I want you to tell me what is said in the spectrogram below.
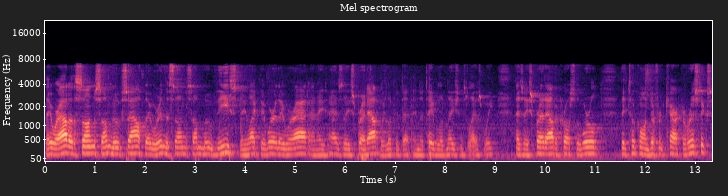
They were out of the sun. Some moved south. They were in the sun. Some moved east. They liked where they were at. And they, as they spread out, we looked at that in the Table of Nations last week. As they spread out across the world, they took on different characteristics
